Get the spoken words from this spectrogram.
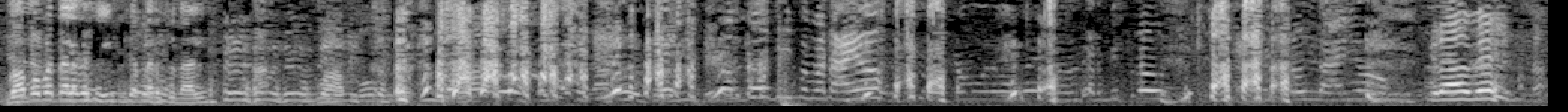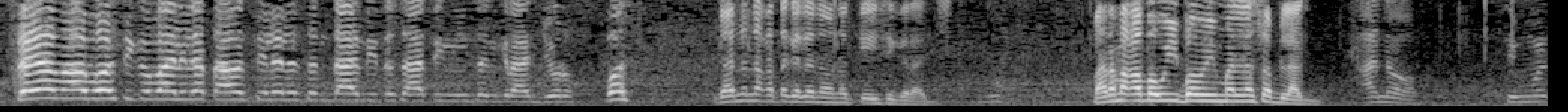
Gwapo ba talaga si Isi sa personal? Hindi pa ba tayo? Service road. Grabe! So yan mga bossing ko, bali na taon sila ng sandaan dito sa ating Nissan Grandeur. Boss, gano'n nakatagal na nanonood kay si Garage? Para makabawi-bawi man lang sa vlog. Ano? Simul...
